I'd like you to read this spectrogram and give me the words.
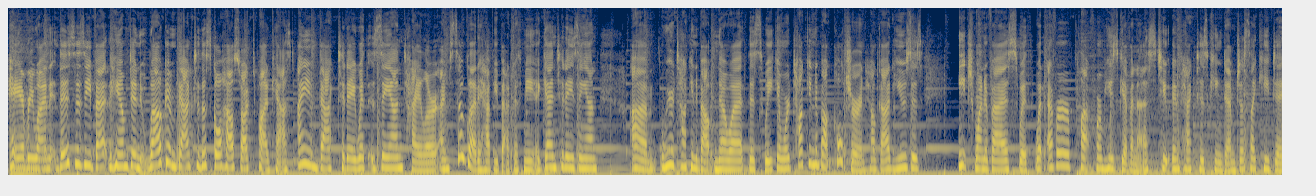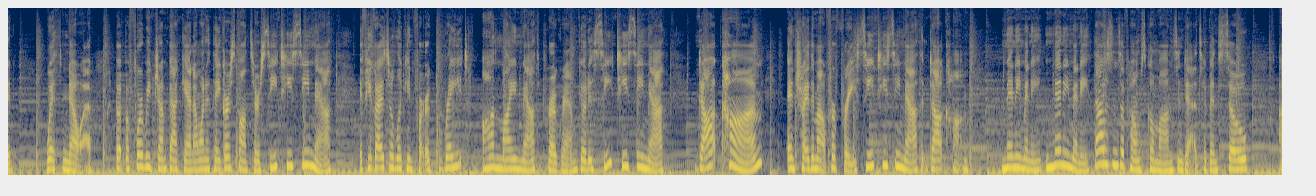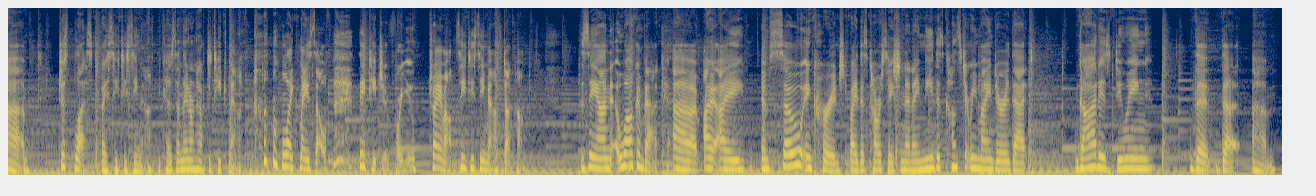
Hey everyone, this is Yvette Hampton. Welcome back to the Schoolhouse Rocked podcast. I am back today with Zan Tyler. I'm so glad to have you back with me again today, Zan. Um, we're talking about Noah this week, and we're talking about culture and how God uses each one of us with whatever platform He's given us to impact His kingdom, just like He did with Noah. But before we jump back in, I want to thank our sponsor, CTC Math. If you guys are looking for a great online math program, go to ctcmath.com and try them out for free. ctcmath.com. Many, many, many, many thousands of homeschool moms and dads have been so um, just blessed by CTC Math because then they don't have to teach math like myself. They teach it for you. Try them out, ctcmath.com. Zan, welcome back. Uh, I, I am so encouraged by this conversation, and I need this constant reminder that God is doing the the um,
